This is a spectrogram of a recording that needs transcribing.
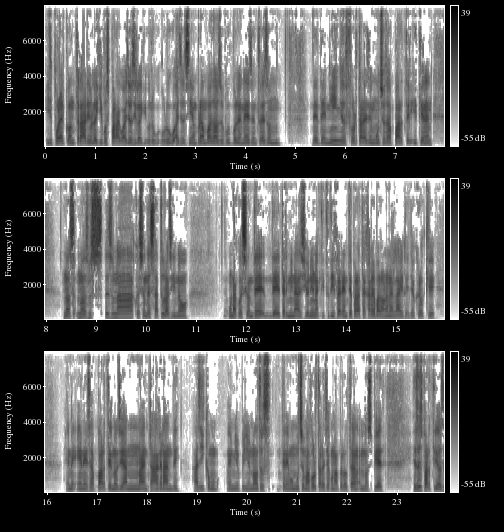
y por el contrario, los equipos paraguayos y los uruguayos siempre han basado su fútbol en eso. Entonces, son, desde niños fortalecen mucho esa parte y tienen, no, no es una cuestión de estatura, sino una cuestión de, determinación y una actitud diferente para atacar el balón en el aire. Yo creo que en, en esa parte nos llevan una ventaja grande así como en mi opinión nosotros tenemos mucho más fortaleza con la pelota en los pies. Esos partidos,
